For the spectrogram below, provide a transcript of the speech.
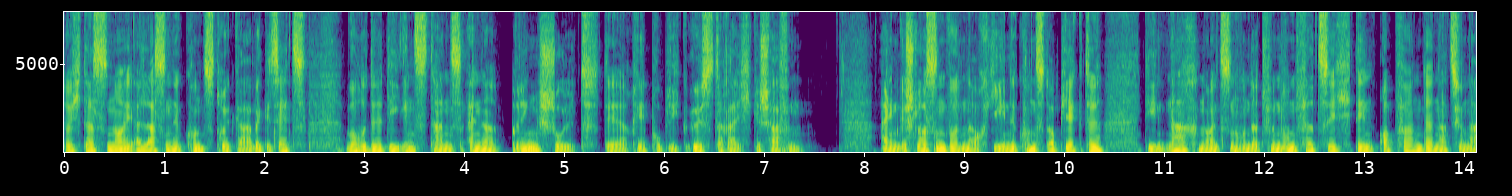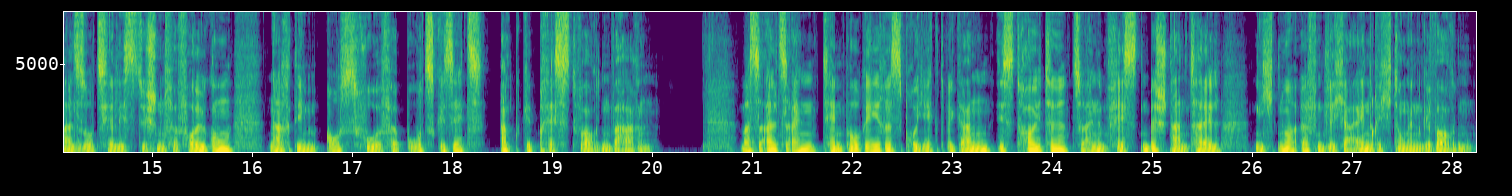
Durch das neu erlassene Kunstrückgabegesetz wurde die Instanz einer Bringschuld der Republik Österreich geschaffen. Eingeschlossen wurden auch jene Kunstobjekte, die nach 1945 den Opfern der nationalsozialistischen Verfolgung nach dem Ausfuhrverbotsgesetz abgepresst worden waren. Was als ein temporäres Projekt begann, ist heute zu einem festen Bestandteil nicht nur öffentlicher Einrichtungen geworden.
